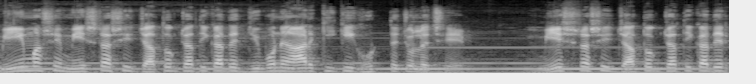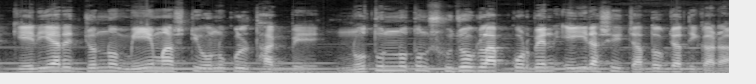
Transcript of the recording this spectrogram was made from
মে মাসে মেষ রাশির জাতক জাতিকাদের জীবনে আর কি কি ঘটতে চলেছে? মেষ রাশির জাতক জাতিকাদের কেরিয়ারের জন্য মে মাসটি অনুকূল থাকবে। নতুন নতুন সুযোগ লাভ করবেন এই রাশির জাতক জাতিকারা।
